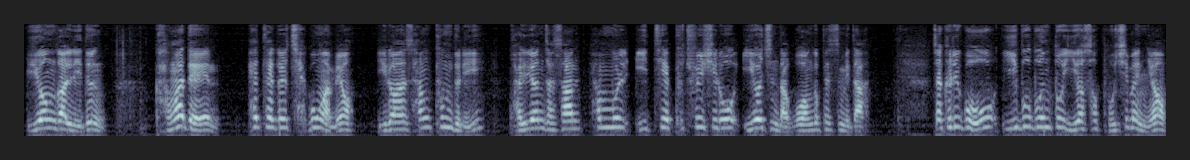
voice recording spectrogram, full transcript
위험 관리 등 강화된 혜택을 제공하며 이러한 상품들이 관련 자산 현물 ETF 출시로 이어진다고 언급했습니다. 자, 그리고 이 부분 또 이어서 보시면요.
